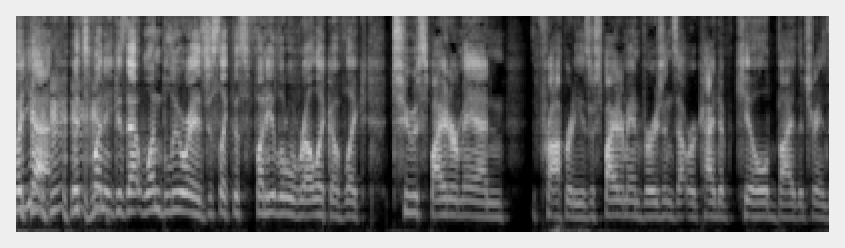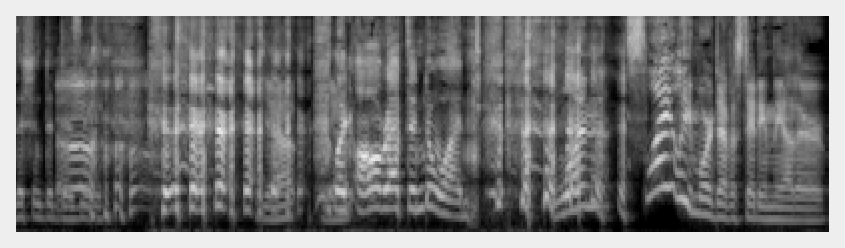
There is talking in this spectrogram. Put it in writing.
but yeah, it's funny because that one Blu-ray is just like this funny little relic of like two Spider-Man properties or Spider-Man versions that were kind of killed by the transition to Disney, yep. like all wrapped into one. One slightly more devastating than the other,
